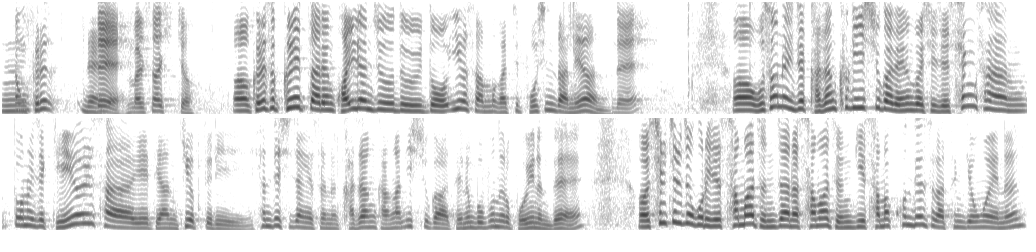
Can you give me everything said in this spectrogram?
음, 형- 그래, 네, 네. 말씀하시죠. 어, 그래서 그에 따른 관련주들도 이어서 한번 같이 보신다면 네, 어, 우선은 이제 가장 크게 이슈가 되는 것이 이제 생산 또는 이제 계열사에 대한 기업들이 현재 시장에서는 가장 강한 이슈가 되는 부분으로 보이는데 어, 실질적으로 이제 삼화전자나 삼화전기, 삼화콘덴서 같은 경우에는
